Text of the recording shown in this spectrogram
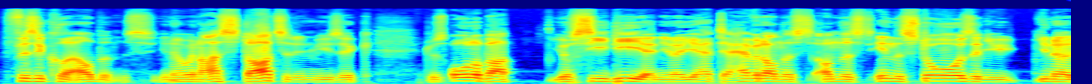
physical albums. You know, when I started in music, it was all about your CD, and you know, you had to have it on this on this in the stores, and you you know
